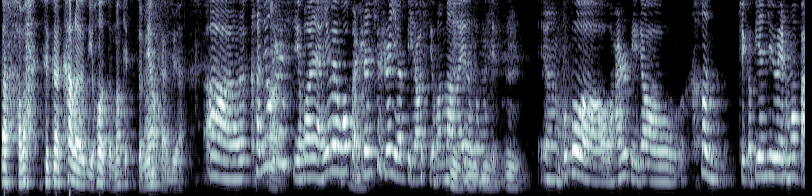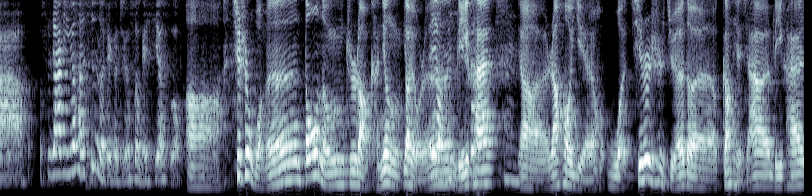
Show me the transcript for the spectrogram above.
啊，好吧，这个看了以后怎么感怎么样感觉？啊，肯定是喜欢呀，因为我本身确实也比较喜欢漫威的东西。嗯嗯，不过我还是比较恨这个编剧为什么把斯嘉丽·约翰逊的这个角色给写死了啊。其实我们都能知道，肯定要有人离开呀。然后也，我其实是觉得钢铁侠离开，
